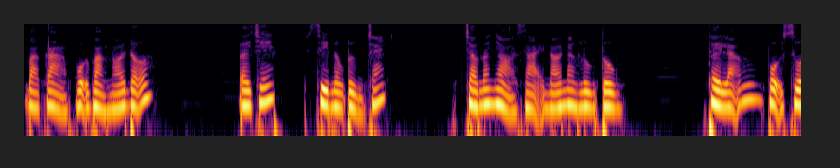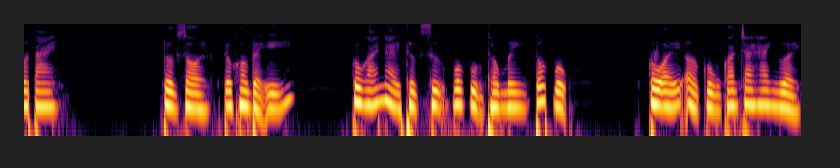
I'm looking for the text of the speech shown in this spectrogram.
Bà cả vội vàng nói đỡ. Ấy chết, xin ông đừng trách. Cháu nó nhỏ dại nói năng lung tung. Thầy lãng vội xua tay. Được rồi, tôi không để ý. Cô gái này thực sự vô cùng thông minh, tốt bụng. Cô ấy ở cùng con trai hai người.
